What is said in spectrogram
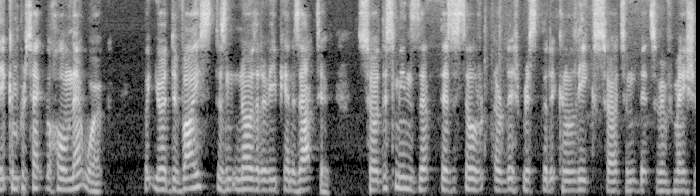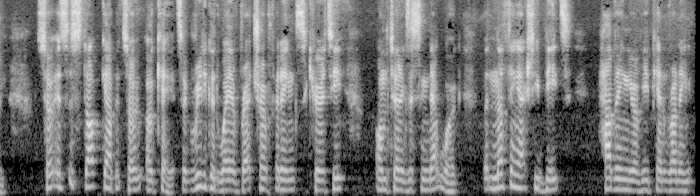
it can protect the whole network, but your device doesn't know that a VPN is active. So this means that there's still a risk that it can leak certain bits of information. So it's a stopgap. It's okay. It's a really good way of retrofitting security onto an existing network, but nothing actually beats having your VPN running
